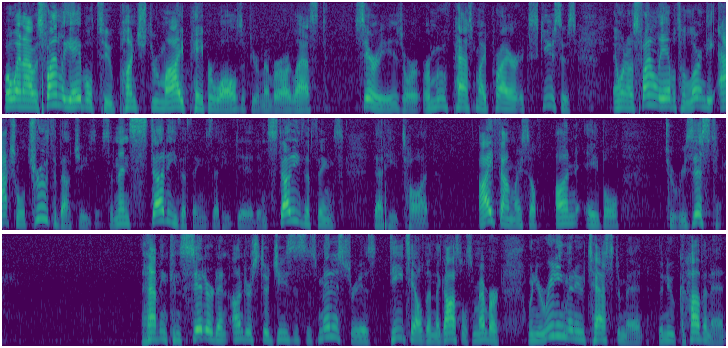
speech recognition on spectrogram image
But when I was finally able to punch through my paper walls, if you remember our last series, or, or move past my prior excuses, and when I was finally able to learn the actual truth about Jesus and then study the things that he did and study the things that he taught, I found myself unable to resist him having considered and understood Jesus' ministry as detailed in the Gospels. Remember, when you're reading the New Testament, the New Covenant,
